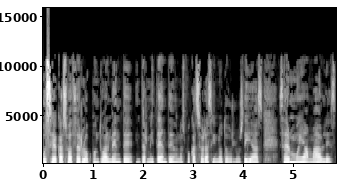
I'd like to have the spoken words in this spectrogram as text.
o si acaso hacerlo puntualmente, intermitente, unas pocas horas y no todos los días, ser muy amables,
